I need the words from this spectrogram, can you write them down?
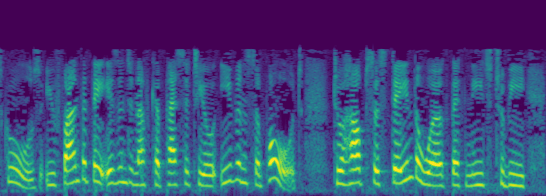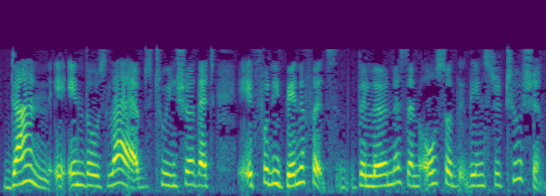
schools, you find that there isn't enough capacity or even support to help sustain the work that needs to be done in those labs to ensure that it fully benefits the learners and also the, the institution.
